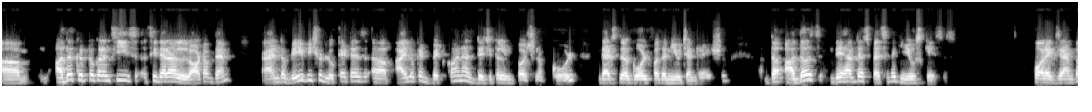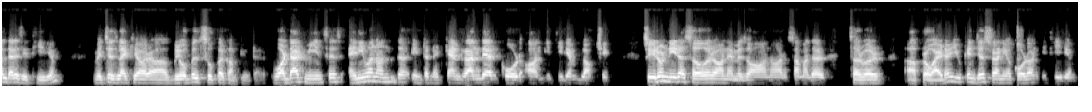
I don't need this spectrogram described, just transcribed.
Um, other cryptocurrencies, see, there are a lot of them. And the way we should look at is, uh, I look at Bitcoin as digital version of gold. That's the gold for the new generation. The others, they have their specific use cases. For example, there is Ethereum, which is like your uh, global supercomputer. What that means is anyone on the internet can run their code on Ethereum blockchain. So you don't need a server on Amazon or some other server uh, provider. You can just run your code on Ethereum.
